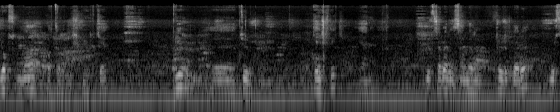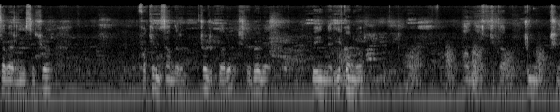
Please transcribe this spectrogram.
yoksulluğa batırılmış bir ülke. Bir e, tür gençlik yani yurtsever insanların çocukları yurtseverliği seçiyor. Fakir insanların çocukları işte böyle beyinleri yıkanıyor. Allah, kitap, cum, şey,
